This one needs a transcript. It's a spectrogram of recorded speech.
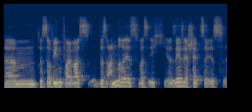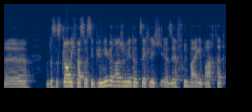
Ähm, das ist auf jeden Fall was. Das andere ist, was ich äh, sehr, sehr schätze, ist, äh, und das ist, glaube ich, was, was die Pioniergarage mir tatsächlich äh, sehr früh beigebracht hat,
